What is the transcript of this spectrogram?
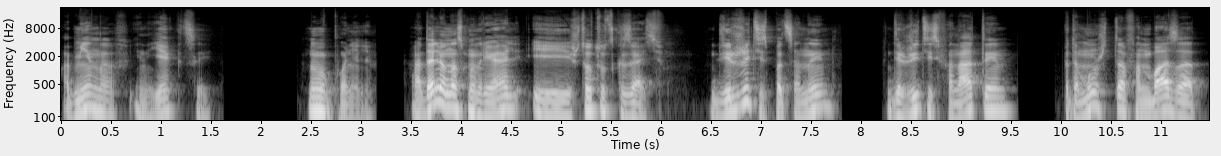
обменов, инъекций. Ну, вы поняли. А далее у нас Монреаль, и что тут сказать? Держитесь, пацаны, держитесь, фанаты, потому что фанбаза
